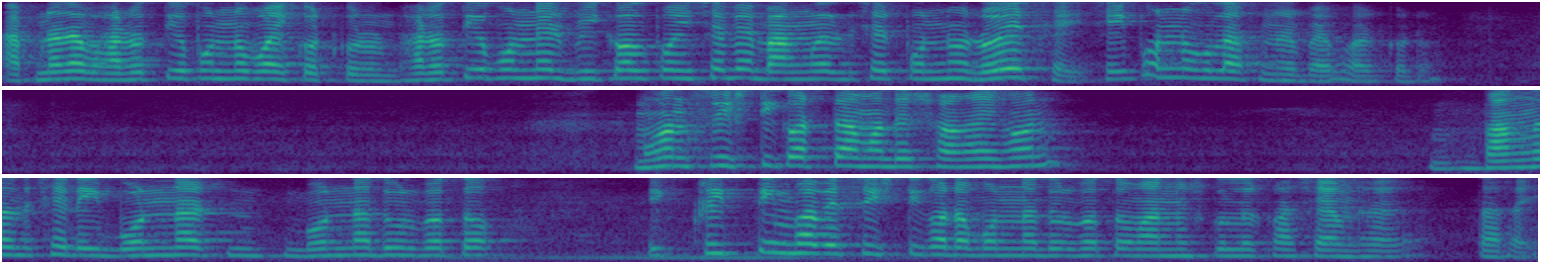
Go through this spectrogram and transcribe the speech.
আপনারা ভারতীয় পণ্য বয়কট করুন। ভারতীয় পণ্যের বিকল্প হিসেবে বাংলাদেশের পণ্য রয়েছে, সেই পণ্যগুলো আপনারা ব্যবহার করুন। মহান সৃষ্টিকর্তা আমাদের সহায় হন। বাংলাদেশের এই বন্যা বন্যা দুর্গত এই কৃত্রিমভাবে সৃষ্টি করা বন্যা দুর্গত মানুষগুলোর পাশে আমরা দাঁড়াই।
